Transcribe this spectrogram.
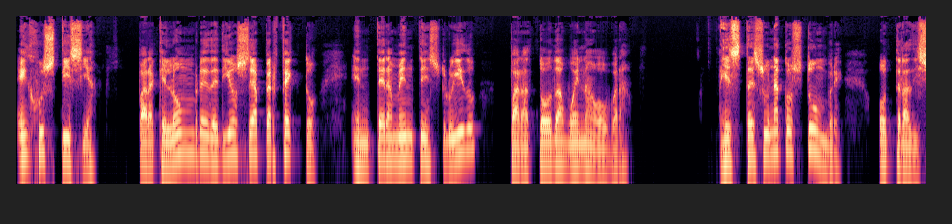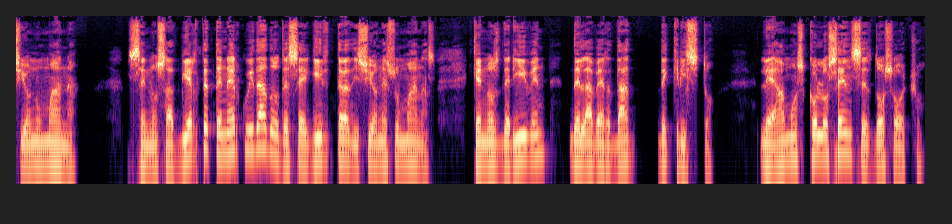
en justicia, para que el hombre de Dios sea perfecto, enteramente instruido para toda buena obra. Esta es una costumbre o tradición humana. Se nos advierte tener cuidado de seguir tradiciones humanas que nos deriven de la verdad de Cristo Leamos Colosenses 2.8.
